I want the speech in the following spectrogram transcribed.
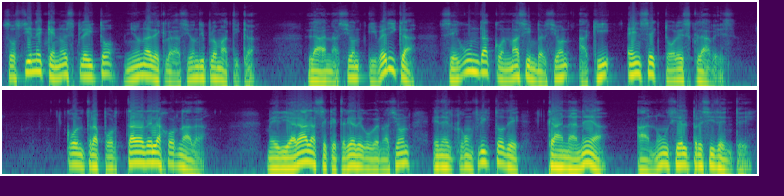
Sostiene que no es pleito ni una declaración diplomática. La nación ibérica, segunda con más inversión aquí en sectores claves. Contraportada de la jornada. Mediará la Secretaría de Gobernación en el conflicto de Cananea, anuncia el presidente.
